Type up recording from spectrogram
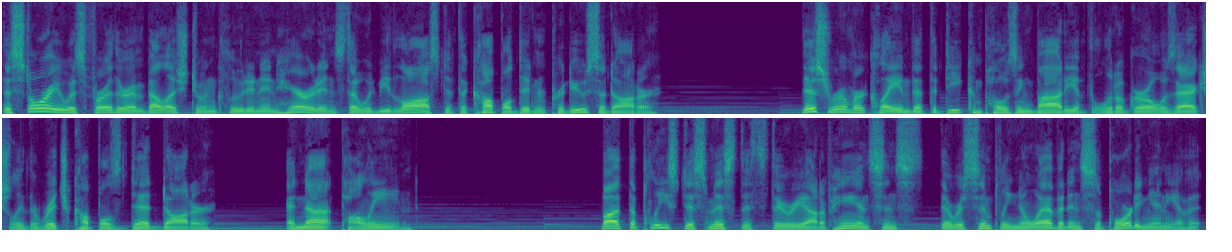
The story was further embellished to include an inheritance that would be lost if the couple didn't produce a daughter. This rumor claimed that the decomposing body of the little girl was actually the rich couple's dead daughter, and not Pauline. But the police dismissed this theory out of hand since there was simply no evidence supporting any of it.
